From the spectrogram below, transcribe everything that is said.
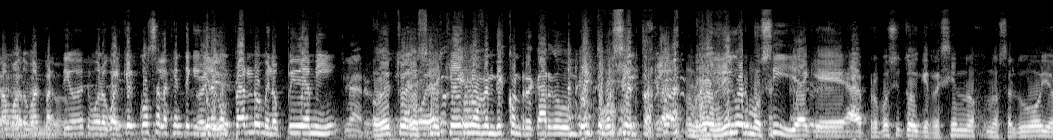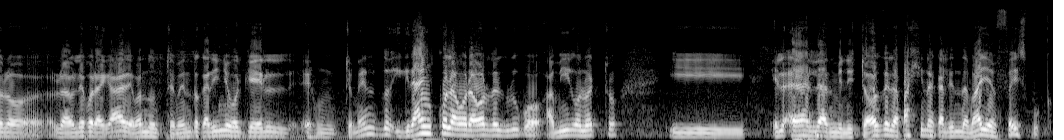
vamos a tomar partido de esto. Bueno, cualquier cosa, la gente que quiera comprarlo me lo pide a mí. Claro. O esto, es que tú los vendís con recargo de un 20%. claro. Rodrigo Hermosilla, que a propósito de que recién nos, nos saludó, yo lo, lo, hablé por acá, le mando un tremendo cariño porque él es un tremendo y gran colaborador del grupo, amigo nuestro y él era el administrador de la página Calenda Maya en Facebook.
